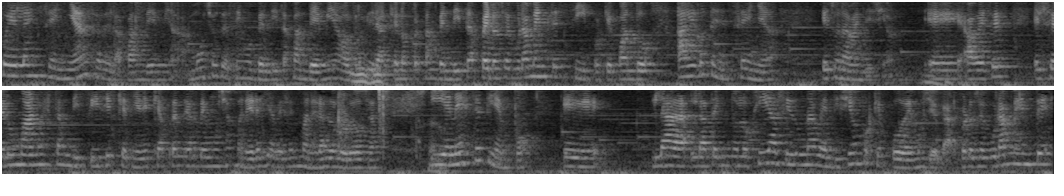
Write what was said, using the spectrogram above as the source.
fue la enseñanza de la pandemia. Muchos decimos bendita pandemia, otros dirán que no fue tan bendita, pero seguramente sí, porque cuando algo te enseña es una bendición. Eh, a veces el ser humano es tan difícil que tiene que aprender de muchas maneras y a veces maneras dolorosas. Y en este tiempo eh, la, tecnología ha sido una bendición porque podemos llegar, pero seguramente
